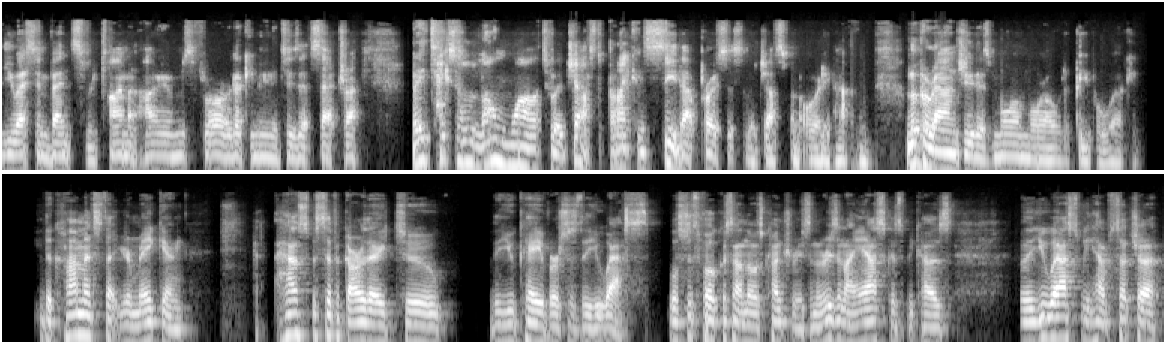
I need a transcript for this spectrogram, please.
US invents retirement homes, Florida communities, etc. But it takes a long while to adjust. But I can see that process of adjustment already happening. Look around you, there's more and more older people working. The comments that you're making how specific are they to the UK versus the US? Let's just focus on those countries. And the reason I ask is because in the US, we have such a,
